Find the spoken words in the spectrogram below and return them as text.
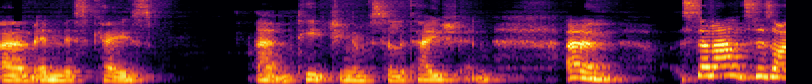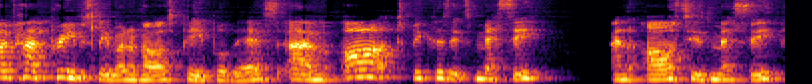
Um, in this case, um, teaching and facilitation. Um, some answers I've had previously when I've asked people this um, art because it's messy and art is messy.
